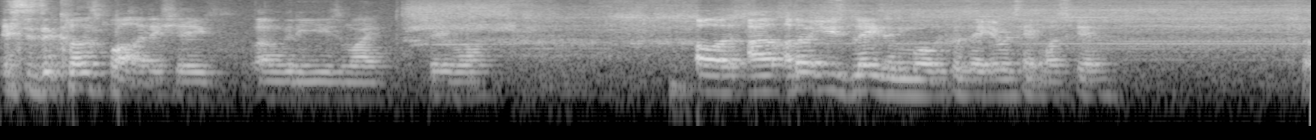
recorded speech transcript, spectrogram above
This is the close part of the shave. I'm gonna use my shaver. Oh, I, I don't use blades anymore because they irritate my skin. So.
